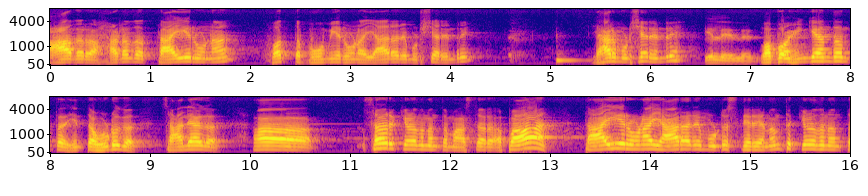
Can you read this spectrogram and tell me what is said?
ಆದರ ಹಡದ ತಾಯಿ ಋಣ ಹೊತ್ತ ಭೂಮಿ ಋಣ ಯಾರೇ ಮುಡ್ಸ್ಯಾರೇನ್ರಿ? ಯಾರು ಮುಡ್ಸ್ಯಾರೇನ್ರಿ? ಇಲ್ಲ ಇಲ್ಲ ಇಲ್ಲ. ಒಬ್ಬ ಹಿಂಗೆ ಅಂದಂತ ಇಂಥ ಹುಡುಗ ಶಾಲ್ಯಾಗ ಆ ಸರ್ ಕೇಳ್ದನಂತ ಮಾಸ್ತರ್ ಅಪ್ಪ ತಾಯಿ ಋಣ ಯಾರೇ ಮುಟ್ಟಿಸ್ತೀರಿ ಏನಂತ ಕೇಳ್ದನಂತ.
